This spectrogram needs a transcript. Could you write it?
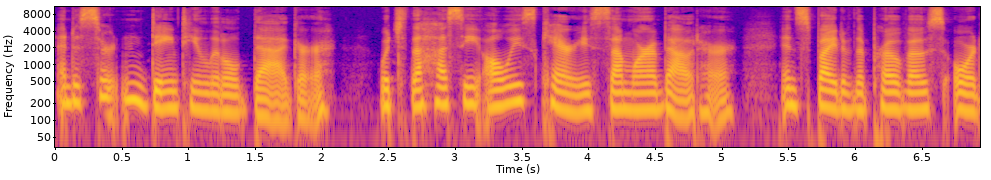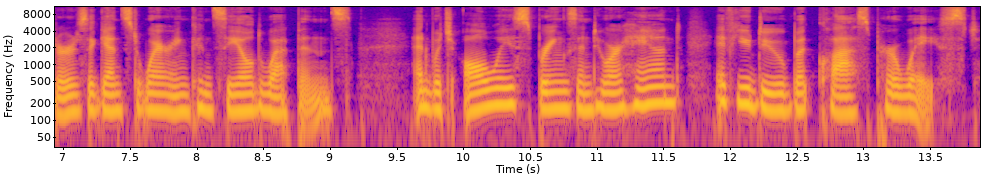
and a certain dainty little dagger which the hussy always carries somewhere about her, in spite of the provost's orders against wearing concealed weapons, and which always springs into her hand if you do but clasp her waist.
